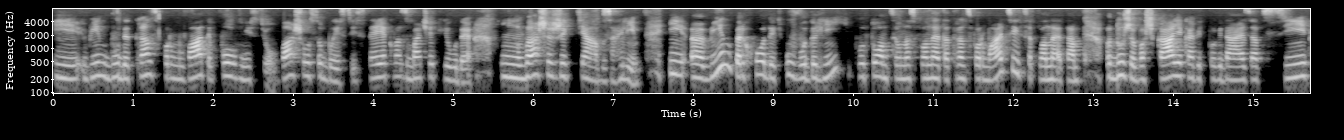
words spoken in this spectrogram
і він буде трансформувати повністю вашу особистість, те, як вас бачать люди, ваше життя взагалі. І е, він переходить у водолій. Плутон це у нас планета трансформації, це планета дуже важка, яка відповідає за всі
